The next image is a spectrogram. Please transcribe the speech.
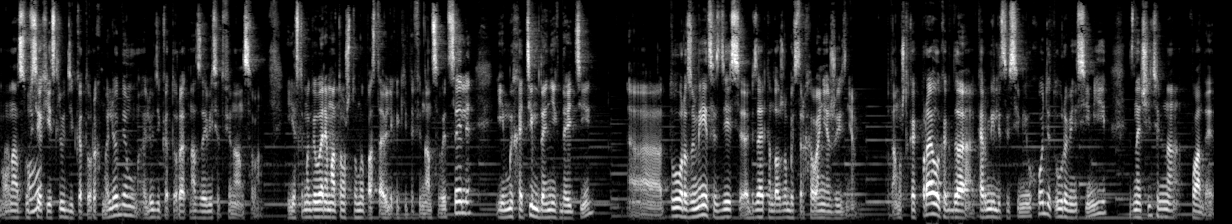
У нас у всех есть люди, которых мы любим, люди, которые от нас зависят финансово. И если мы говорим о том, что мы поставили какие-то финансовые цели, и мы хотим до них дойти, э, то, разумеется, здесь обязательно должно быть страхование жизни. Потому что, как правило, когда кормилица семьи уходит, уровень семьи значительно падает.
